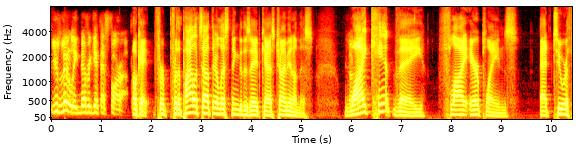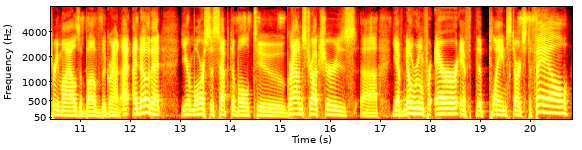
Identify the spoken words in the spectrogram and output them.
you literally never get that far up. Okay, for for the pilots out there listening to the Zabecast, chime in on this. Why can't they fly airplanes at two or three miles above the ground? I, I know that you're more susceptible to ground structures. Uh, you have no room for error if the plane starts to fail.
